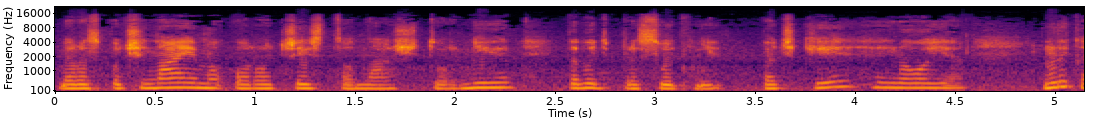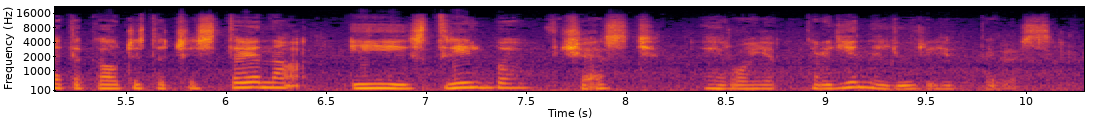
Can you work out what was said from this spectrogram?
ми розпочинаємо урочисто наш турнір, де будуть присутні батьки героя, велика така очиста частина і стрільби в честь героя України Юрія Тимуса.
